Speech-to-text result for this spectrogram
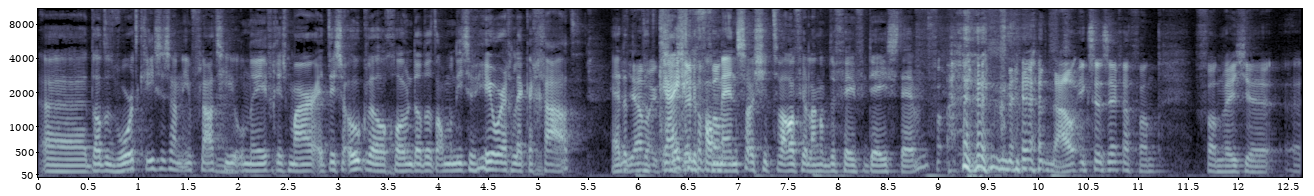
Eh, dat het woord crisis aan inflatie Hmm. oneven is. Maar het is ook wel gewoon dat het allemaal niet zo heel erg lekker gaat. Hè, dat Ja, dat krijg je ervan van- mensen als je twaalf jaar lang op de VVD stemt. Nee, nou, ik zou zeggen van, van weet je, eh,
